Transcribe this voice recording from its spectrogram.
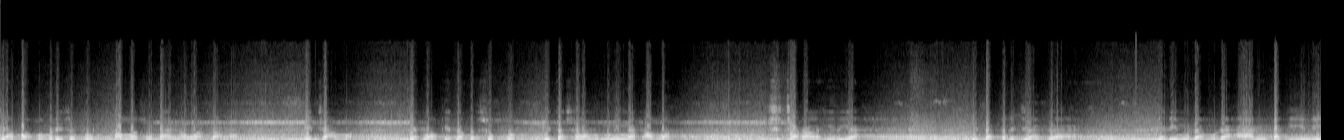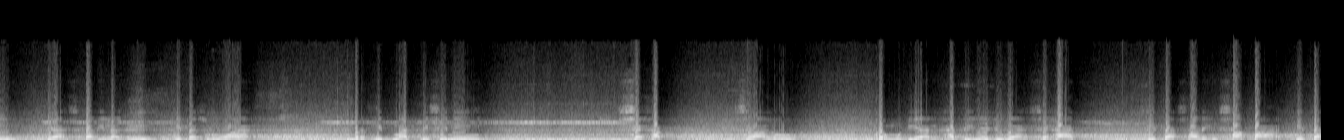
Siapa pemberi syukur? Allah Subhanahu wa taala. Insya Allah. Kalau kita bersyukur, kita selalu mengingat Allah secara lahiriah kita terjaga. Jadi mudah-mudahan pagi ini ya sekali lagi kita semua berkhidmat di sini sehat selalu, kemudian hatinya juga sehat, kita saling sapa, kita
